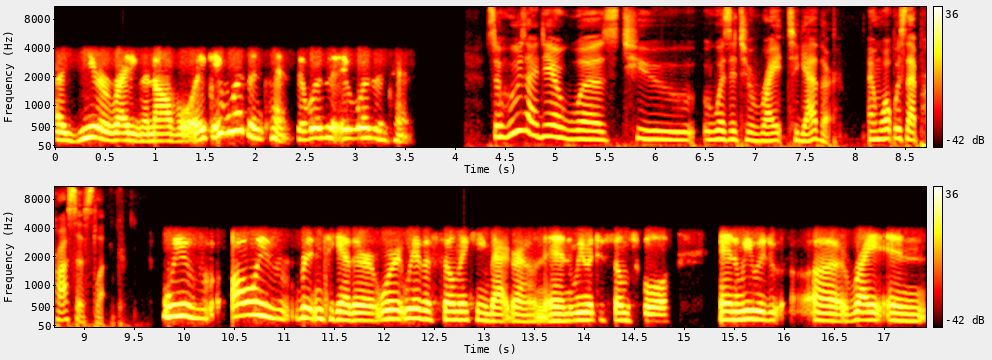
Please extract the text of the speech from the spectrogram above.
a year writing the novel, it, it was intense. It was it was intense. So whose idea was to was it to write together? And what was that process like? We've always written together. We're, we have a filmmaking background, and we went to film school, and we would uh, write and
